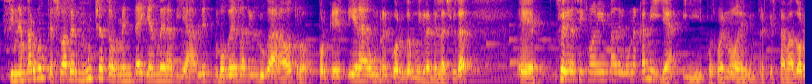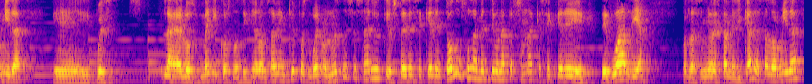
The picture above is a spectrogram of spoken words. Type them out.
Sin embargo, empezó a haber mucha tormenta y ya no era viable moverla de un lugar a otro, porque era un recorrido muy grande en la ciudad. Eh, se le asignó a mi madre una camilla y pues bueno, entre que estaba dormida, eh, pues los médicos nos dijeron, ¿saben qué? Pues bueno, no es necesario que ustedes se queden todos, solamente una persona que se quede de guardia. Pues la señora está medicada, está dormida.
